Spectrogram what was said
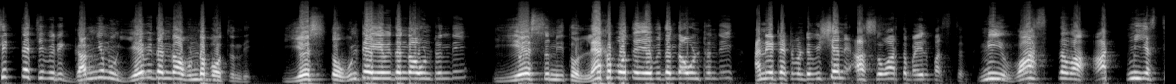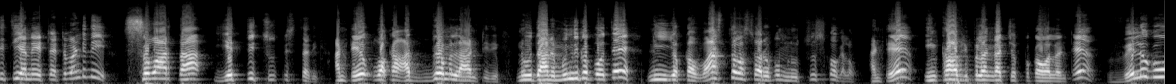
చిట్ట చివరి గమ్యము ఏ విధంగా ఉండబోతుంది? యేసుతో ఉంటే ఏ విధంగా ఉంటుంది? యేసు నీతో లేకపోతే ఏ విధంగా ఉంటుంది అనేటటువంటి విషయాన్ని ఆ సువార్త బయలుపరుస్తుంది. నీ వాస్తవ ఆత్మీయ స్థితి అనేటటువంటిది సువార్త ఎత్తి చూపిస్తుంది. అంటే ఒక అద్దం లాంటిది. నువ్వు దాని ముందుకు పోతే నీ యొక్క వాస్తవ స్వరూపం నువ్వు చూసుకోగలవు. అంటే ఇంకా విపులంగా చెప్పుకోవాలంటే వెలుగు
